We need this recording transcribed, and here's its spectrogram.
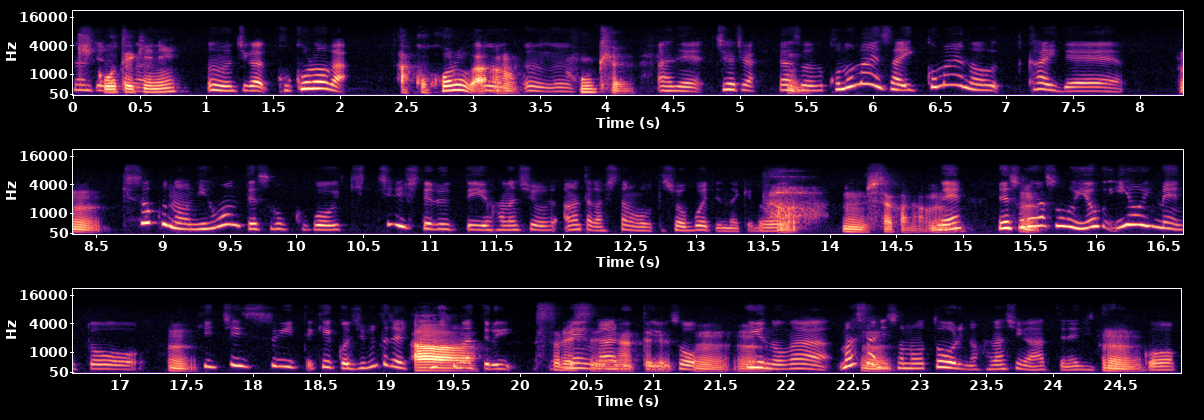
なん気ていうのかな。候的に？うん違う。心が。あ心が？ううん。んうんうん。あね違う違う。だからそう、この前さ一個前の回でうん。規則の日本ってすごくこうきっちりしてるっていう話をあなたがしたのを私は覚えてるんだけど、うんしたかな、うん、ね。でそれがすごいよ良い面とうん。きっちりしすぎて結構自分たちが苦しくなってる面があるなっていうそう、ん。んっていうのがまさにその通りの話があってね実はこ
